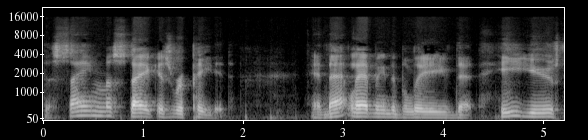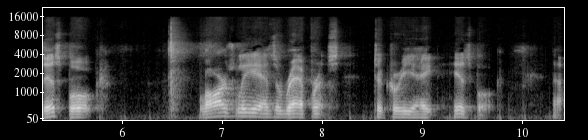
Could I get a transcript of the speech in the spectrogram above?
the same mistake is repeated. And that led me to believe that he used this book largely as a reference to create his book. Now,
